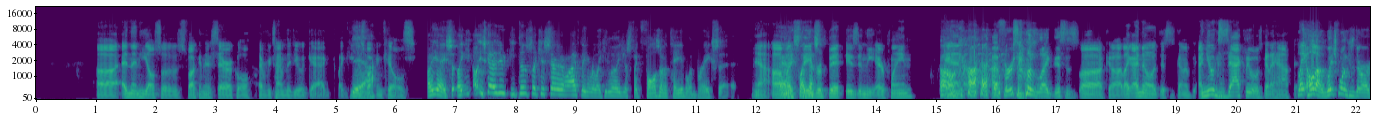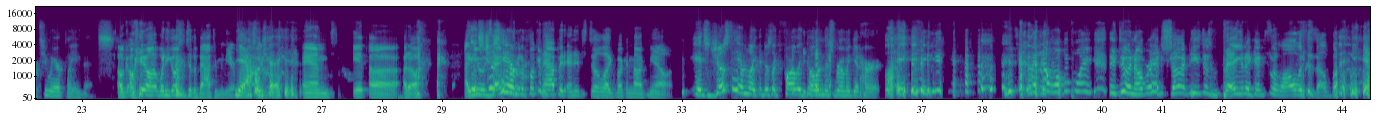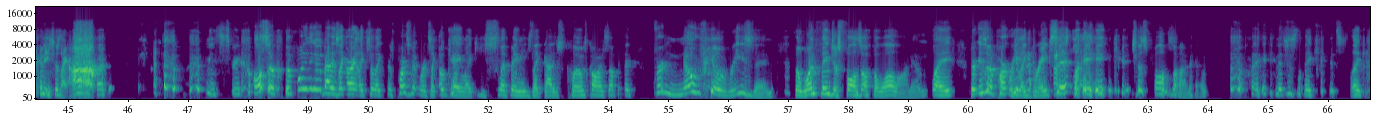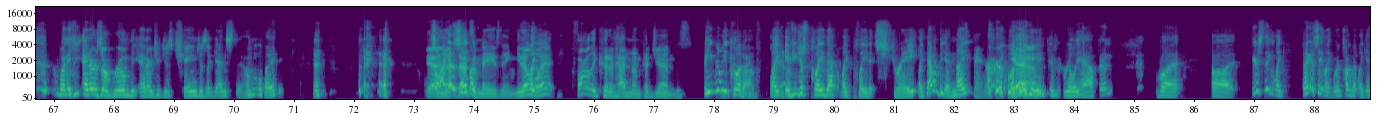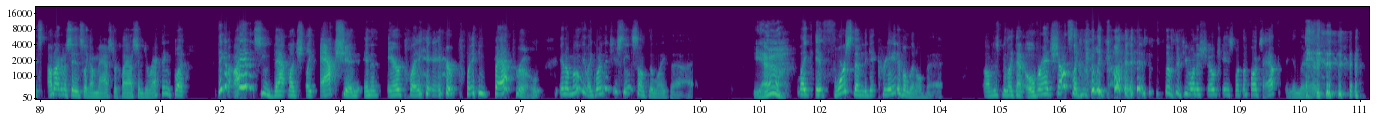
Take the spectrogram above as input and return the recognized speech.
Uh, and then he also is fucking hysterical every time they do a gag. Like he just fucking kills. Oh yeah, so like he, he's got to do. He does like his Saturday Night Live thing where like he literally just like falls on a table and breaks it. Yeah. Uh, my it's like favorite bit is in the airplane. Oh And god. At first, I was like, "This is oh god!" Like I know what this is gonna be. I knew exactly what was gonna happen. Wait, hold on. Which one? Because there are two airplane bits. okay, okay uh, when he goes into the bathroom in the airplane. Yeah. Okay. And it, uh, I don't. I It's knew exactly what was gonna fucking happen, and it still like fucking knocked me out. It's just him. Like just like Farley go in this room and get hurt. Like. And then at one point, they do an overhead shot. And he's just banging against the wall with his elbow. yeah, and he's just like ah. He's screaming. Also, the funny thing about it is like, all right, like so, like there's parts of it where it's like, okay, like he's slipping, he's like got his clothes caught on something for no real reason. The one thing just falls off the wall on him. Like there isn't a part where he like breaks it. Like it just falls on him. Like, and it's just like it's like when he enters a room, the energy just changes against him. Like Yeah, So I that- gotta say, that's like- amazing. You know like- what? Farley could have had an uncut gems. Really could have. Like Yeah. if you just played that, but like played it straight, like that would be a nightmare. like, Yeah. if it really happened. But uh here's the thing, like, and I gotta say, like, we're talking about like it's I'm not gonna say it's like a master class in directing, but think of I haven't seen that much like action in an airplane airplane bathroom in a movie. Like, when did you see something like that? Yeah. like it forced them to get creative a little bit. I've just been like that overhead shots like really good if you want to showcase what the fuck's happening in there.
